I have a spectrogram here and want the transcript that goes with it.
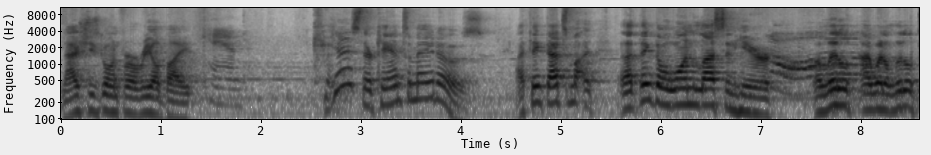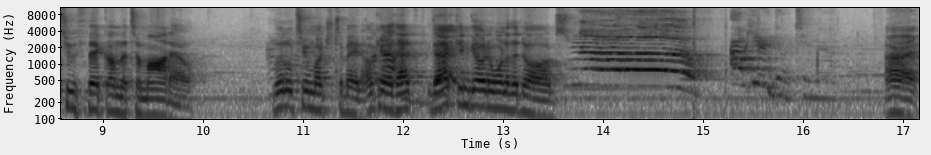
Now she's going for a real bite. Canned. Yes, they're canned tomatoes. I think that's my. I think the one lesson here, a little. I went a little too thick on the tomato. A little too much tomato. Okay, not that that can go to one of the dogs. No! Oh, here we go, too now. All right.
